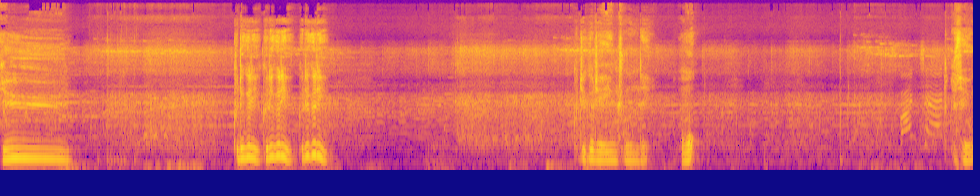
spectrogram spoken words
씨. 그리그리 그리그리 그리그리 그리그리 에임 좋은데 어? 누구세요?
